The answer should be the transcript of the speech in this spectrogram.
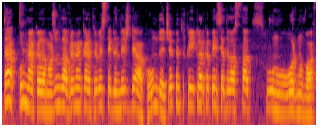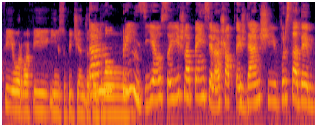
da, culmea că am ajuns la vremea în care trebuie să te gândești de acum. De ce? Pentru că e clar că pensia de la stat, unul, ori nu va fi, ori va fi insuficientă Dar pentru... nu prinzi. Eu să ieși la pensie la 70 de ani și vârsta de...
